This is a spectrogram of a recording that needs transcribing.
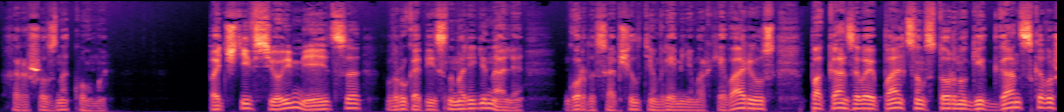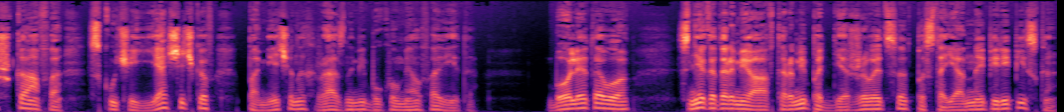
хорошо знакомы. «Почти все имеется в рукописном оригинале», — гордо сообщил тем временем архивариус, показывая пальцем в сторону гигантского шкафа с кучей ящичков, помеченных разными буквами алфавита. Более того, с некоторыми авторами поддерживается постоянная переписка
